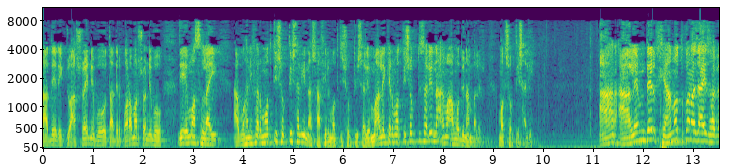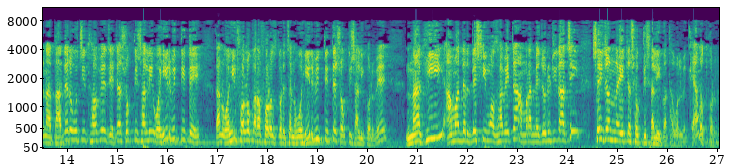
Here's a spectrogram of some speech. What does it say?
তাদের একটু আশ্রয় নেব, তাদের পরামর্শ নেব যে এ মশলাই আবু হানিফার মতটি শক্তিশালী না সাফির মতটি শক্তিশালী, মালিকের মতটি শক্তিশালী না আহমদিন হাম্বালের মত শক্তিশালী। আর আলেমদের খেয়ানত করা জায়জ হবে না। তাদের উচিত হবে যেটা শক্তিশালী ওহির ভিত্তিতে, কারণ ওহি ফলো করা ফরজ করেছেন, ওহির ভিত্তিতে শক্তিশালী করবে। নাকি আমাদের দেশি মজাব এটা, আমরা মেজরিটিতে আছি, সেই জন্য এটা শক্তিশালী কথা বলবে, খেয়ানত করবে।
